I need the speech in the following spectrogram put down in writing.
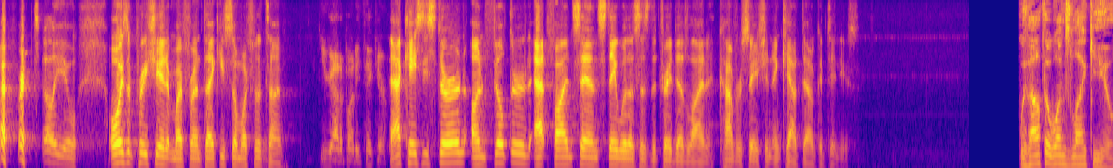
ever tell you. Always appreciate it, my friend. Thank you so much for the time. You got it, buddy. Take care. At Casey Stern, unfiltered at Feinsand. Stay with us as the trade deadline conversation and countdown continues. Without the ones like you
